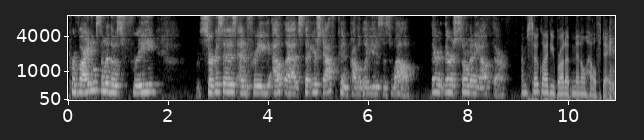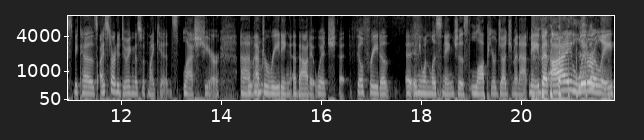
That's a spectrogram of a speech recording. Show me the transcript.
providing some of those free services and free outlets that your staff can probably use as well. There, there are so many out there. I'm so glad you brought up mental health days because I started doing this with my kids last year um, mm-hmm. after reading about it, which uh, feel free to uh, anyone listening just lop your judgment at me but i literally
